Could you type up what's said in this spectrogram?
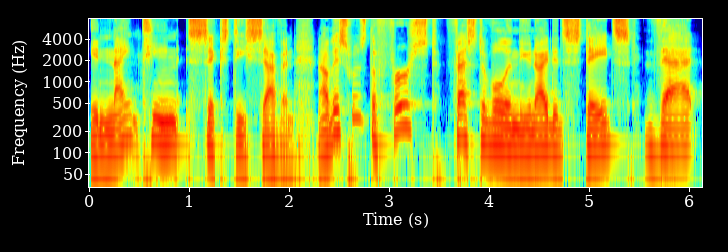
in 1967. Now, this was the first festival in the United States that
